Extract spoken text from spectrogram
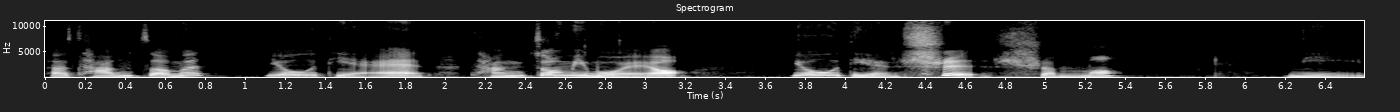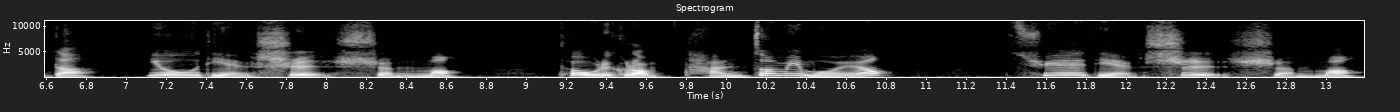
자 장점은 요디엔 장점이 뭐예요? 优点是什么?你的优点是什么? 자, 우리 그럼 단점이 뭐예요? 缺点是什么?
